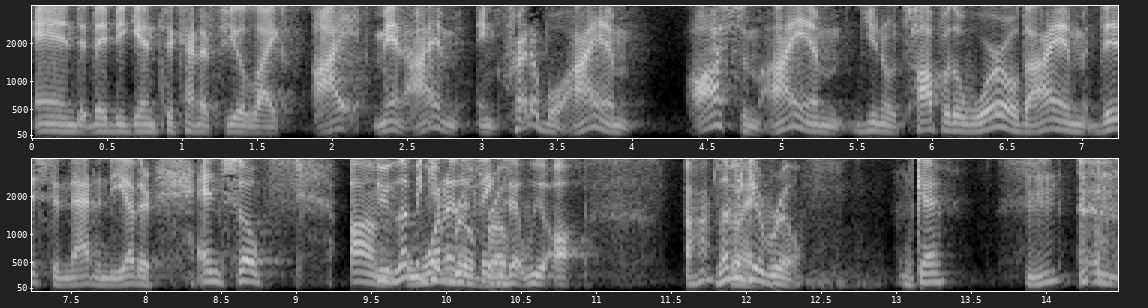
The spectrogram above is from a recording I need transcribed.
and they begin to kind of feel like I man, I am incredible. I am awesome. I am you know top of the world. I am this and that and the other. And so, um, dude, let me one get of real, the things bro. that we all. Uh-huh, let me ahead. get real. Okay. Mm-hmm.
